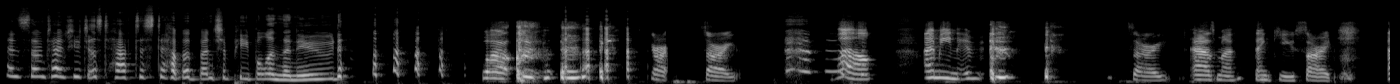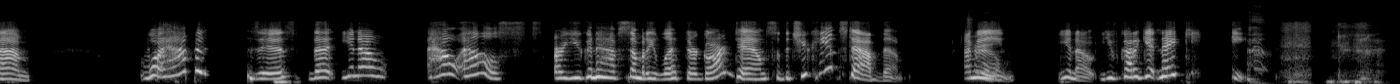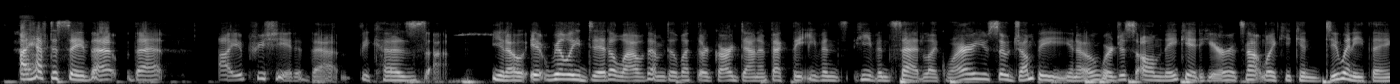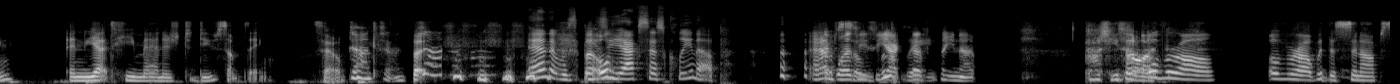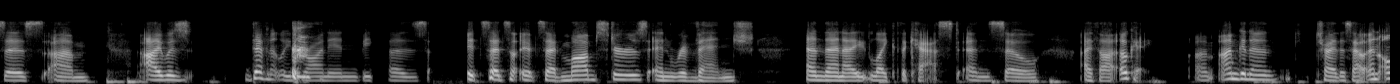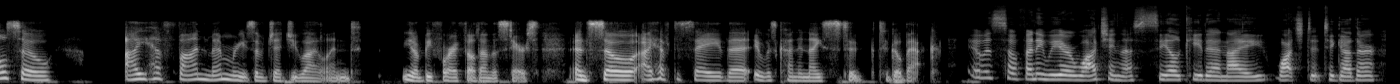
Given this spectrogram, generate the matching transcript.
And sometimes you just have to stab a bunch of people in the nude. Well sorry well i mean if sorry asthma. Thank you. Sorry. Um what happens is that you know how else are you going to have somebody let their guard down so that you can't stab them? I mean you know, you've got to get naked. I have to say that that I appreciated that because uh, you know it really did allow them to let their guard down. In fact, they even he even said like, "Why are you so jumpy? You know, we're just all naked here. It's not like he can do anything." And yet he managed to do something. So, dun, dun, but dun. and it was But easy oh- access cleanup. it was easy access cleanup. Gosh, he's but hot. overall overall with the synopsis um i was definitely drawn in because it said it said mobsters and revenge and then i like the cast and so i thought okay um, i'm gonna try this out and also i have fond memories of jeju island you know before i fell down the stairs and so i have to say that it was kind of nice to to go back It was so funny. We were watching this. CL Kita and I watched it together,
